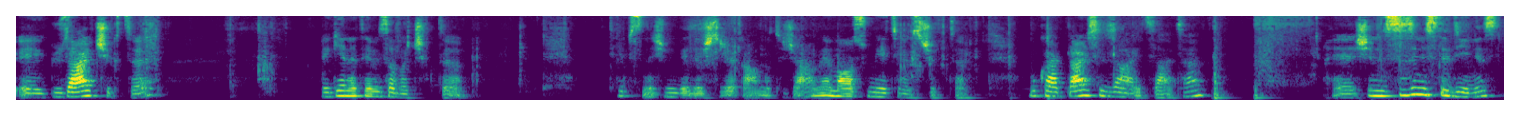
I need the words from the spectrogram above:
e, güzel çıktı. Ve gene temiz hava çıktı. Hepsini şimdi birleştirerek anlatacağım. Ve masumiyetiniz çıktı. Bu kartlar size ait zaten. Ee, şimdi sizin istediğiniz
